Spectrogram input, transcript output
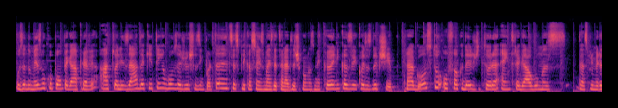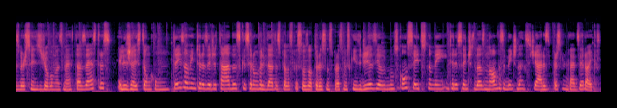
usando o mesmo cupom, pegar a prévia atualizada, que tem alguns ajustes importantes, explicações mais detalhadas de algumas mecânicas e coisas do tipo. Para agosto, o foco da editora é entregar algumas das primeiras versões de algumas metas extras. Eles já estão com três aventuras editadas que serão validadas pelas pessoas autoras nos próximos 15 dias e alguns conceitos também interessantes das novas identidades diárias e personalidades heróicas.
